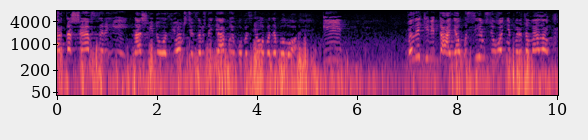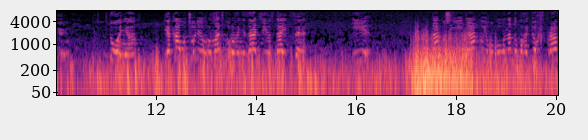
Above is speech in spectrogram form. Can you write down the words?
Карташев Сергій, наш відеозйомщик. Завжди дякую, бо без нього би не було. І великі вітання усім сьогодні передавала доня, яка очолює громадську організацію Знай це. І також їй дякуємо, бо вона до багатьох справ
